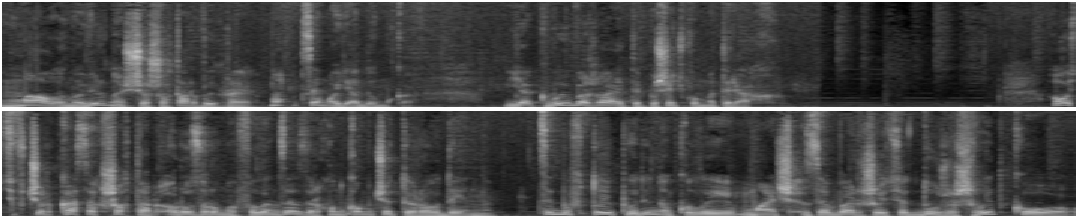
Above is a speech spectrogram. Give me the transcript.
мало ймовірно, що Шахтар виграє. Ну, це моя думка. Як ви вважаєте, пишіть в коментарях. А ось в Черкасах Шахтар розгромив ЛНЗ з рахунком 4-1. Це був той поєдинок, коли матч завершується дуже швидко.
